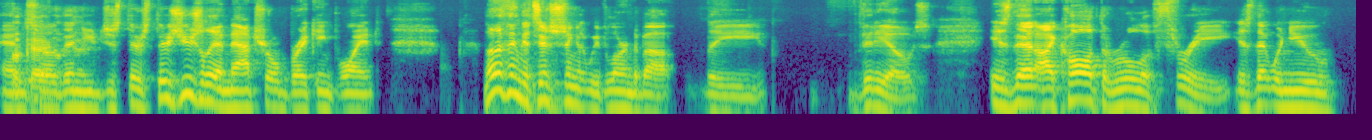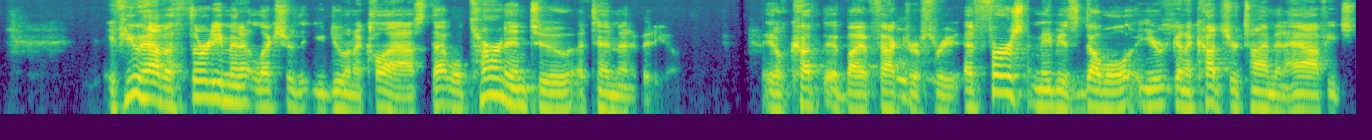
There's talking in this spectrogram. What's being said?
And okay. so then you just, there's, there's usually a natural breaking point. Another thing that's interesting that we've learned about the videos is that I call it the rule of three is that when you if you have a 30 minute lecture that you do in a class, that will turn into a 10 minute video. It'll cut it by a factor of three. At first, maybe it's double. You're going to cut your time in half each.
